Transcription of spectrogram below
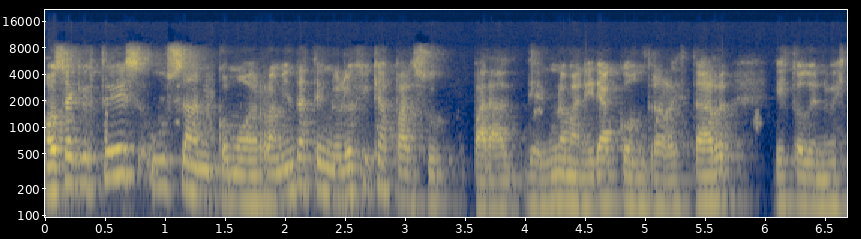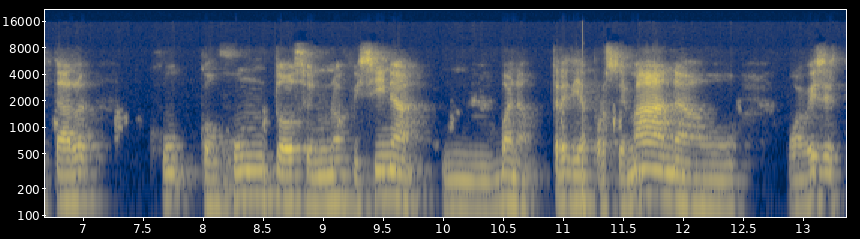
O sea que ustedes usan como herramientas tecnológicas para, para de alguna manera contrarrestar esto de no estar conjuntos en una oficina, mm, bueno, tres días por semana o, o a veces,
